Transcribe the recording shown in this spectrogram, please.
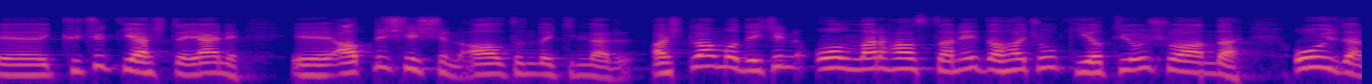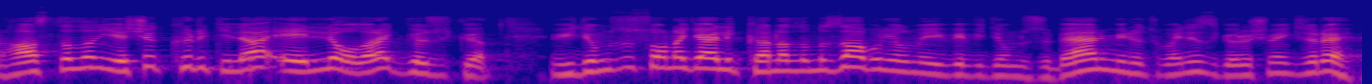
e, küçük yaşta yani e, 60 yaşın altındakiler aşılanmadığı için onlar hastaneye daha çok yatıyor şu anda. O yüzden hastalığın yaşı 40 ila 50 olarak gözüküyor. Videomuzun sonuna geldik. Kanalımıza abone olmayı ve videomuzu beğenmeyi unutmayınız. Görüşmek üzere.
